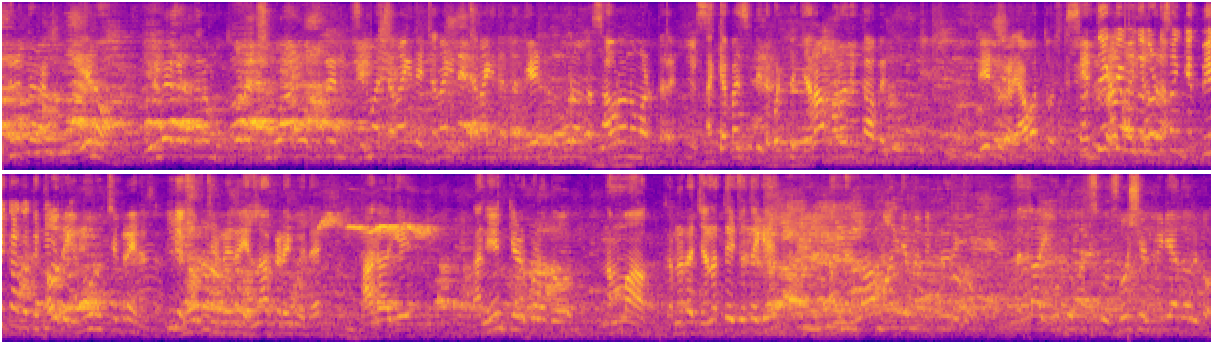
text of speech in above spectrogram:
ಇದ್ರ ಥರ ಏನು ಇರುವೆಗಳ ಥರ ಮುತ್ಕೊಳ್ಳೋಕೆ ಶುರುವಾಗಿ ಹೋಗ್ಬಿಟ್ರೆ ಸಿನಿಮಾ ಚೆನ್ನಾಗಿದೆ ಚೆನ್ನಾಗಿದೆ ಚೆನ್ನಾಗಿದೆ ಅಂತ ಥಿಯೇಟರ್ ನೂರಲ್ಲ ಸಾವಿರನೂ ಮಾಡ್ತಾರೆ. ಆ ಕೆಪಾಸಿಟಿ ಇದೆ ಬಟ್ ಜನ ಬರೋದಕ್ಕೆ ಆಗಬೇಕು ಥಿಯೇಟರ್ಗಳು ಯಾವತ್ತೂ ಅಷ್ಟೇ. ಸದ್ಯಕ್ಕೆ ಒಂದು ದೊಡ್ಡ ಸಂಖ್ಯೆ ಬೇಕಾಗುತ್ತೆ ಹೌದು. ಈಗ ನೂರು ಚಿಲ್ಲರೆ ಇದೆ ಸರ್. ನೂರು ಚಿಲ್ಲರೆ ಇದೆ ಎಲ್ಲ ಕಡೆಗೂ ಇದೆ. ಹಾಗಾಗಿ ನಾನೇನು ಕೇಳ್ಕೊಳ್ಳೋದು ನಮ್ಮ ಕನ್ನಡ ಜನತೆ ಜೊತೆಗೆ ನಮ್ಮೆಲ್ಲ ಮಾಧ್ಯಮ ಮಿತ್ರರಿಗೂ ನಮ್ಮೆಲ್ಲ ಯೂಟ್ಯೂಬರ್ಸ್ಗೂ ಸೋಷಿಯಲ್ ಮೀಡಿಯಾದವರಿಗೂ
